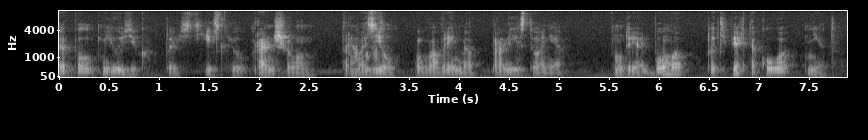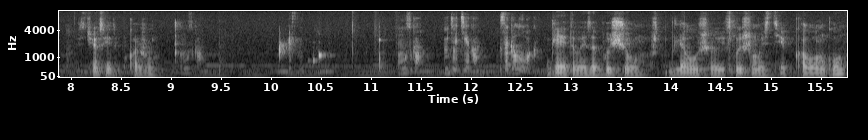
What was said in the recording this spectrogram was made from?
Apple Music. То есть, если раньше он тормозил во время пролистывания внутри альбома, то теперь такого нет. Сейчас я это покажу. Для этого я запущу для лучшей слышимости колонку.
